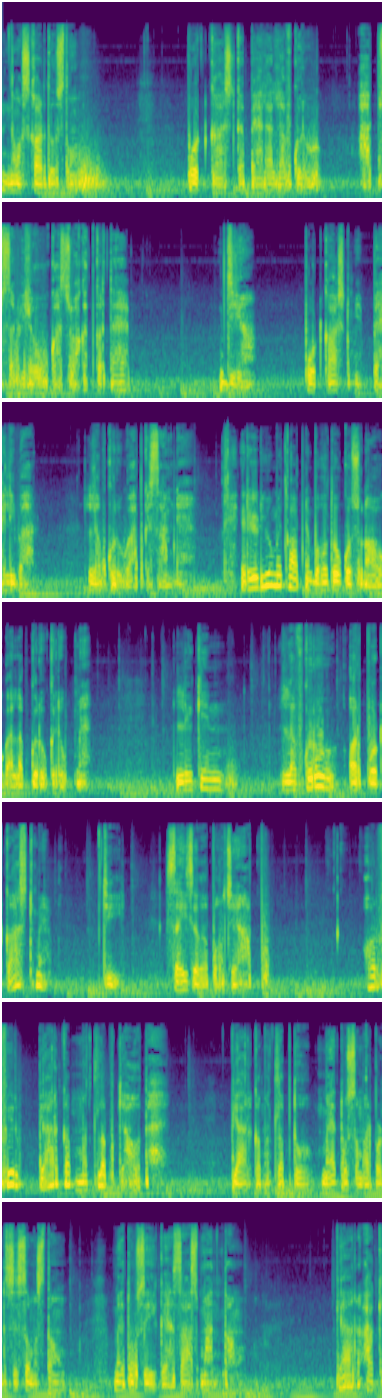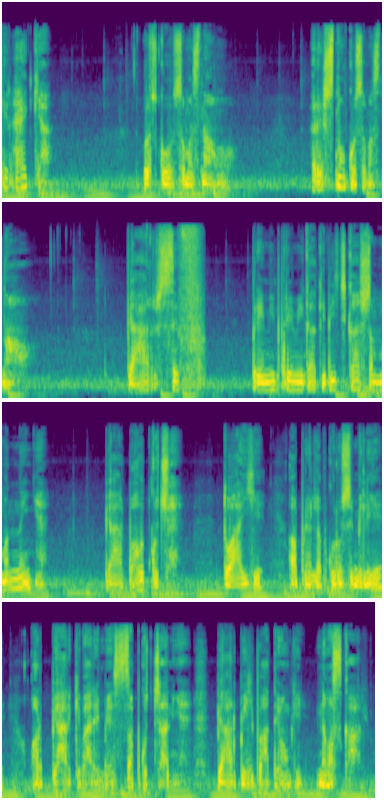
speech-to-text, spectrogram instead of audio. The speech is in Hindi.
नमस्कार दोस्तों। पॉडकास्ट का पहला लव गुरु आप सभी लोगों का स्वागत करता है। जी हाँ पॉडकास्ट में पहली बार लव गुरु आपके सामने है। रेडियो में तो आपने बहुतों को सुना होगा लव गुरु के रूप में। लेकिन लव गुरु और पॉडकास्ट में, जी, सही जगह पहुँचे आप। और फिर प्यार का मतलब क्या होता है? प्यार का मतलब तो मैं तो समर्पण से समझता हूँ। मैं तो उसे एक एहसास मानता हूँ। प्यार आखिर है क्या? उसको समझना हो, रिश्तों को समझना हो। प्यार सिर्फ़ प्रेमी प्रेमिका के बीच का संबंध नहीं है। प्यार बहुत कुछ है। तो आइए, अपने लव गुरु से मिलिए और प्यार के बारे में सब कुछ जानिए। प्यार पे ही बातें होंगी। नमस्कार।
